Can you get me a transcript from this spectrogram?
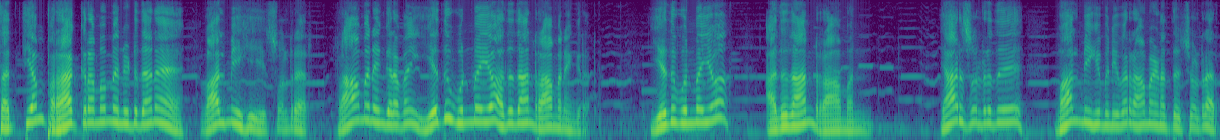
சத்தியம் பராக்கிரமம் என்னட்டு தானே வால்மீகி சொல்கிறார் ராமன் என்கிறவன் எது உண்மையோ அதுதான் ராமன் என்கிறார் எது உண்மையோ அதுதான் ராமன். யார் சொல்கிறது வால்மீகி முனிவர் ராமாயணத்தை சொல்கிறார்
